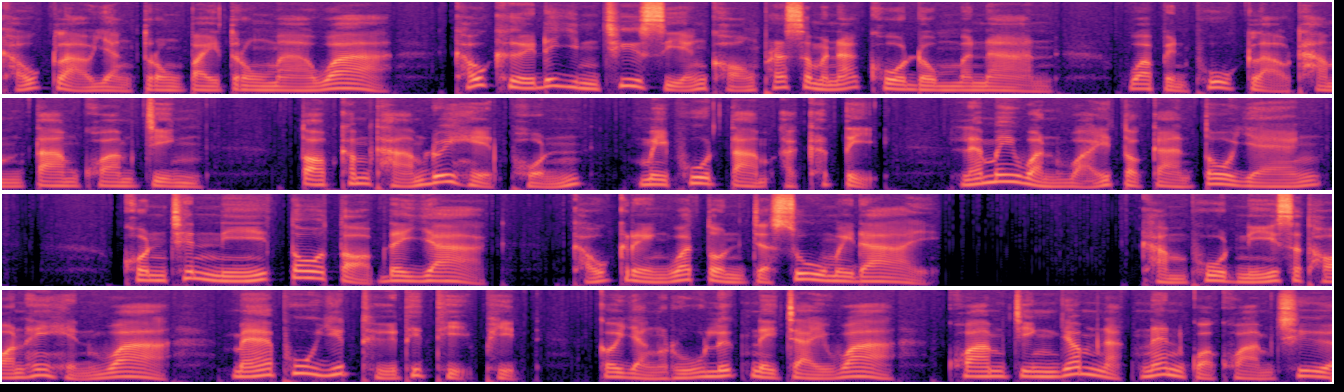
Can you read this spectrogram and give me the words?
เขากล่าวอย่างตรงไปตรงมาว่า เขาเคยได้ยินชื่อเสียงของพระสมณโคดมมานาน ว่าเป็นผู้กล่าวธรรมตามความจริง ตอบคำถามด้วยเหตุผล ไม่พูดตามอคติ และไม่หวั่นไหวต่อการโต้แย้ง คนเช่นนี้โต้ตอบได้ยาก เขาเกรงว่าตนจะสู้ไม่ได้คำพูดนี้สะท้อนให้เห็นว่า แม้ผู้ยึดถือทิฏฐิผิด ก็ยังรู้ลึกในใจว่า ความจริงย่อมหนักแน่นกว่าความเชื่อ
